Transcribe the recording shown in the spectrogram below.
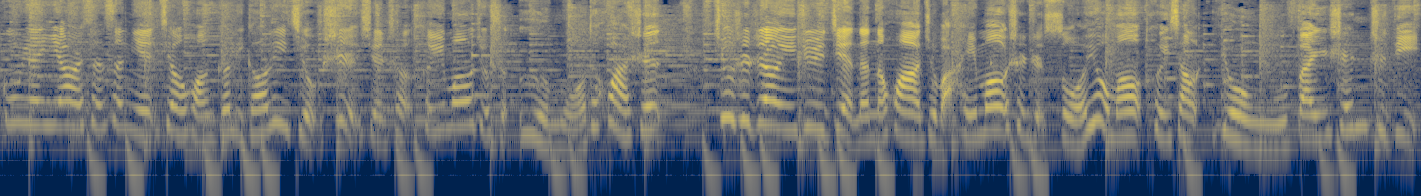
公元一二三三年，教皇格里高利九世宣称黑猫就是恶魔的化身。就是这样一句简单的话，就把黑猫甚至所有猫推向了永无翻身之地。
